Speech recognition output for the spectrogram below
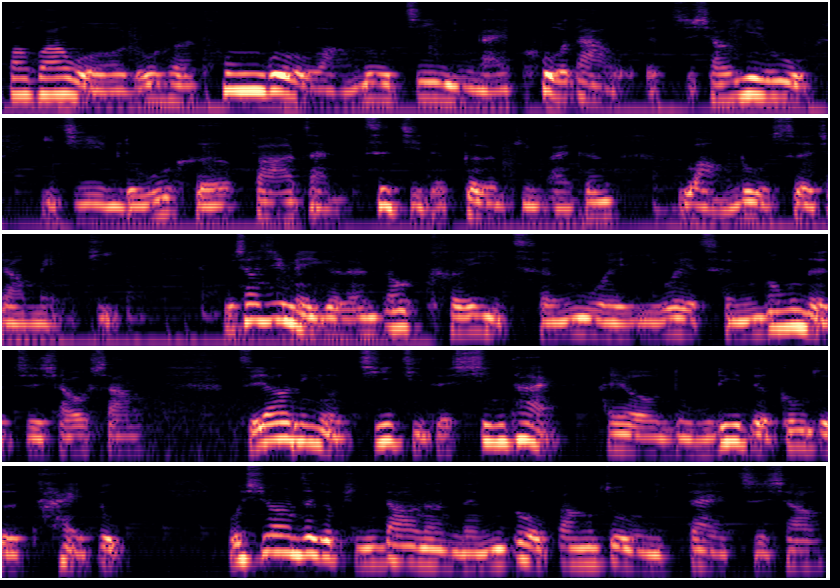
包括我如何通过网络经营来扩大我的直销业务，以及如何发展自己的个人品牌跟网络社交媒体。我相信每个人都可以成为一位成功的直销商，只要你有积极的心态，还有努力的工作的态度。我希望这个频道呢，能够帮助你在直销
